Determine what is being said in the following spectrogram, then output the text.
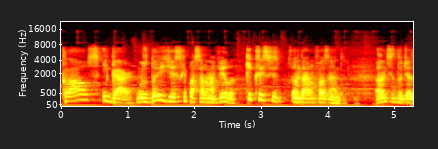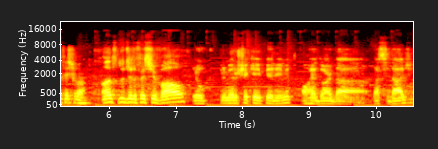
Klaus e Gar, nos dois dias que passaram na vila, o que, que vocês andaram fazendo? Antes do dia do festival. Antes do dia do festival, eu primeiro chequei perímetro ao redor da, da cidade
